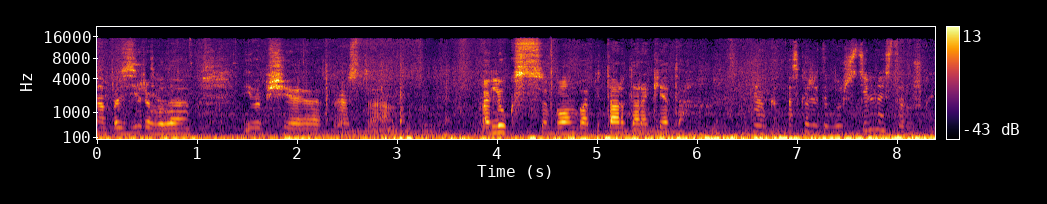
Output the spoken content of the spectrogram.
напозировала. И вообще просто люкс, бомба, петарда, ракета. Янка, а скажи, ты будешь стильной старушкой?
